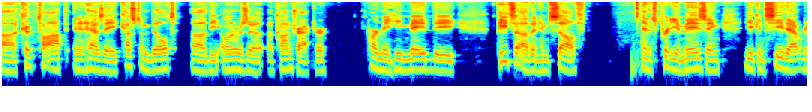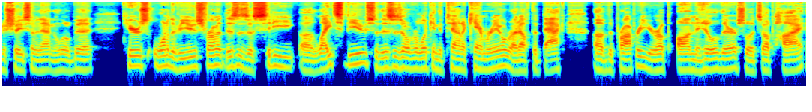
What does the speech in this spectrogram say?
uh, cooktop, and it has a custom built. Uh, the owner's a, a contractor. Pardon me. He made the pizza oven himself, and it's pretty amazing. You can see that. We're going to show you some of that in a little bit. Here's one of the views from it. This is a city uh, lights view. So this is overlooking the town of Camarillo right off the back of the property. You're up on the hill there, so it's up high.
